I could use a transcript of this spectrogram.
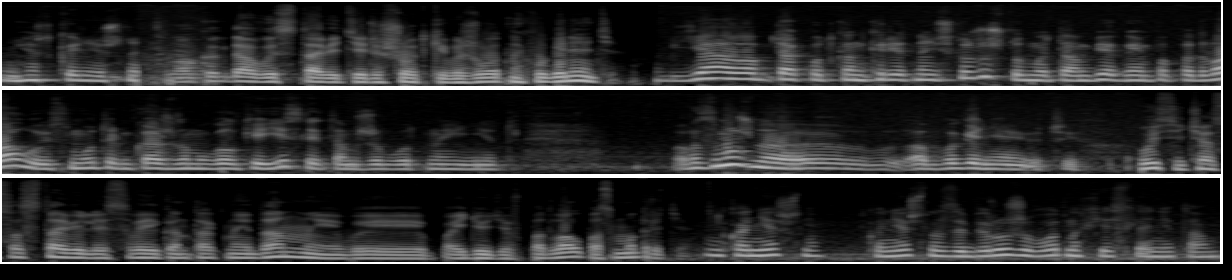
Нет, конечно. Ну а когда вы ставите решетки, вы животных выгоняете? Я вам так вот конкретно не скажу, что мы там бегаем по подвалу и смотрим в каждом уголке, есть ли там животные или нет. Возможно, э, выгоняют их. Вы сейчас оставили свои контактные данные, вы пойдете в подвал, посмотрите? Ну, конечно, конечно, заберу животных, если они там.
